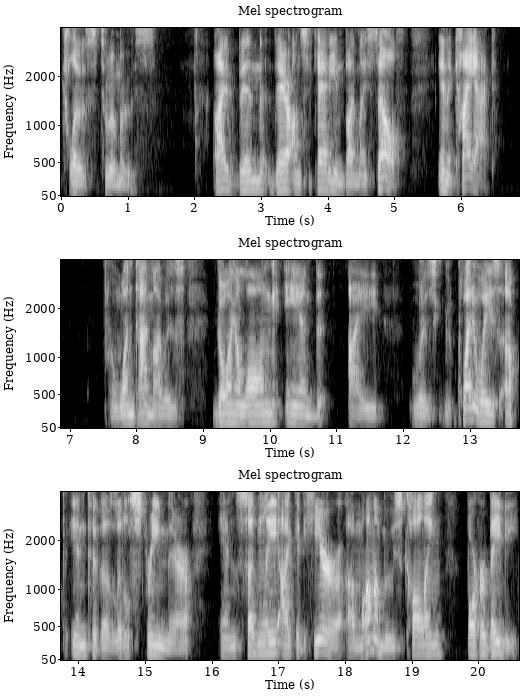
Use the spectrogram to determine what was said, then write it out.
close to a moose. I've been there on Socatean by myself in a kayak. One time I was going along and I was quite a ways up into the little stream there, and suddenly I could hear a mama moose calling for her baby.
